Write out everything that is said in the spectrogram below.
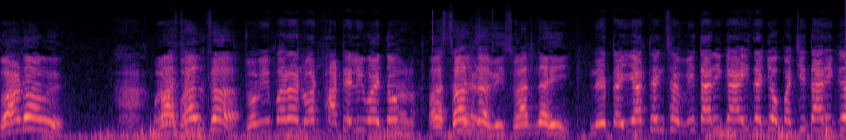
દોડો હવે. હા, બરાબર. અસલ છે. જોવી પડે નોટ ફાટેલી હોય તો. અસલ છે વિશ્વાસ નહીં. ને તૈયાર થઈને છવ્વીસ તારીખે આવી જજો પચીસ તારીખ.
